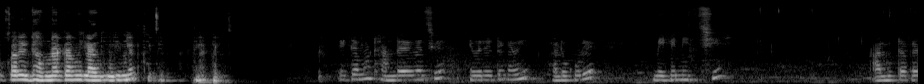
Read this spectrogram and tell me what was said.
কুকারের ঢাকনাটা আমি লাগিয়ে দিলাম। এটা আমার ঠান্ডা হয়ে গেছে। এবার এটাকে আমি ভালো করে মেখে নিচ্ছি। আলুটাকে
